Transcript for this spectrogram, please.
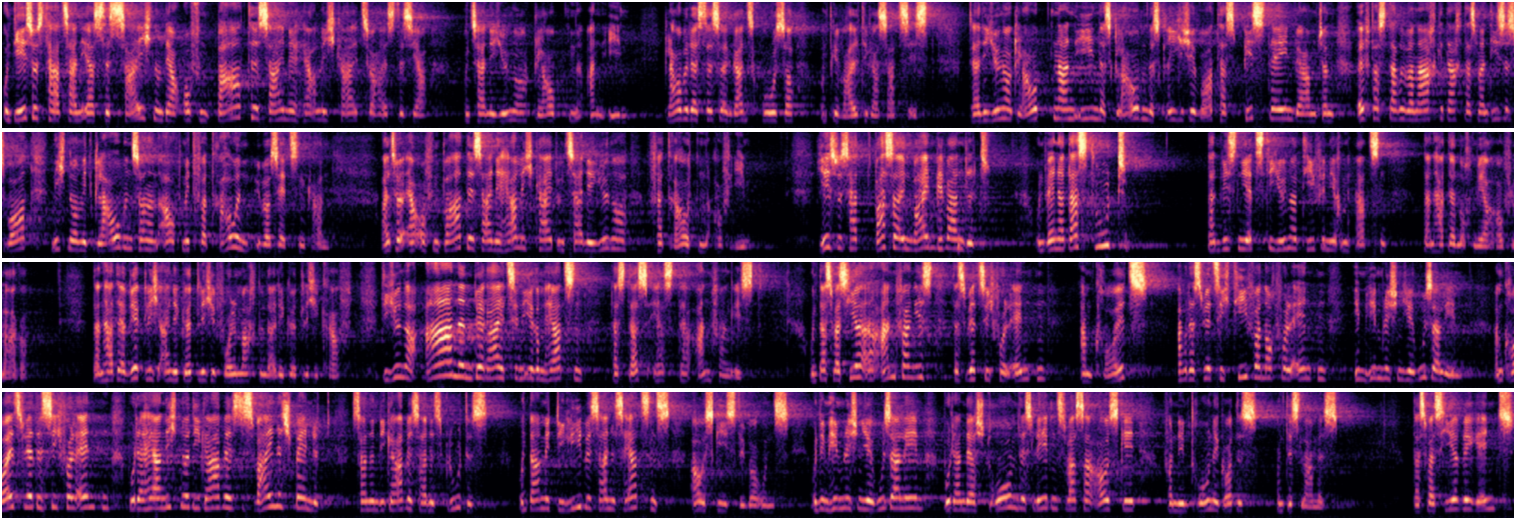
und Jesus tat sein erstes Zeichen und er offenbarte seine Herrlichkeit, so heißt es ja, und seine Jünger glaubten an ihn. Ich glaube, dass das ein ganz großer und gewaltiger Satz ist. Seine Jünger glaubten an ihn, das Glauben, das griechische Wort Haspistein. Wir haben schon öfters darüber nachgedacht, dass man dieses Wort nicht nur mit Glauben, sondern auch mit Vertrauen übersetzen kann. Also er offenbarte seine Herrlichkeit und seine Jünger vertrauten auf ihm. Jesus hat Wasser in Wein gewandelt und wenn er das tut, dann wissen jetzt die Jünger tief in ihrem Herzen, dann hat er noch mehr auf Lager dann hat er wirklich eine göttliche Vollmacht und eine göttliche Kraft. Die Jünger ahnen bereits in ihrem Herzen, dass das erst der Anfang ist. Und das, was hier der Anfang ist, das wird sich vollenden am Kreuz, aber das wird sich tiefer noch vollenden im himmlischen Jerusalem. Am Kreuz wird es sich vollenden, wo der Herr nicht nur die Gabe des Weines spendet, sondern die Gabe seines Blutes und damit die Liebe seines Herzens ausgießt über uns und im himmlischen Jerusalem, wo dann der Strom des Lebenswassers ausgeht von dem Throne Gottes und des Lammes. Das, was hier beginnt,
